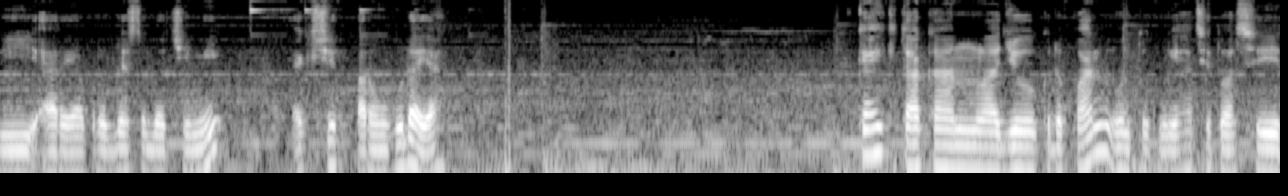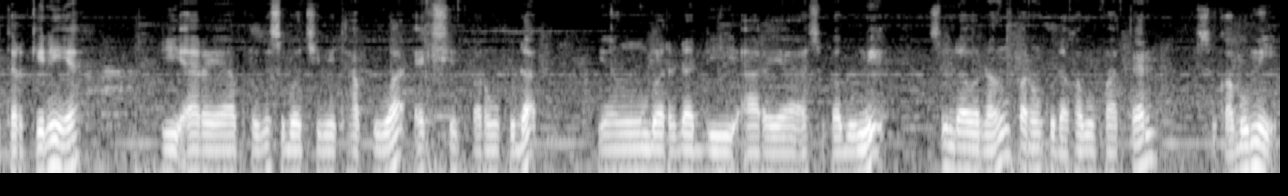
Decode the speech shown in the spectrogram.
di area progres Cimi exit Parung Kuda ya. Oke kita akan melaju ke depan untuk melihat situasi terkini ya. Di area progres Cimi tahap 2 exit Parung Kuda yang berada di area Sukabumi Sunda Wenang Parung Kuda Kabupaten Sukabumi.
